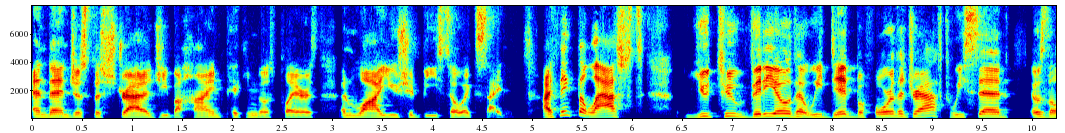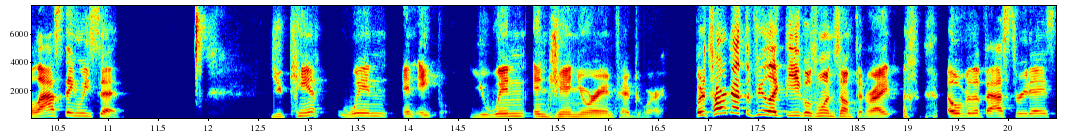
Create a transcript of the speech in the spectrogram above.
and then just the strategy behind picking those players and why you should be so excited. I think the last YouTube video that we did before the draft, we said it was the last thing we said. You can't win in April you win in January and February. But it's hard not to feel like the Eagles won something, right? Over the past three days.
